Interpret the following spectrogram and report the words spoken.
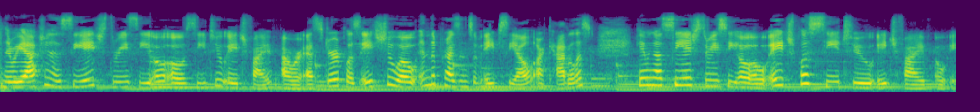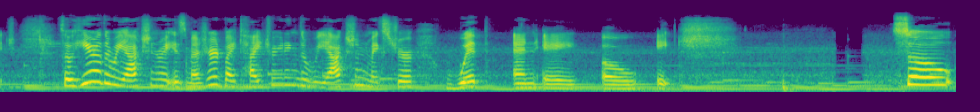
the reaction is CH3COOC2H5, our ester, plus H2O in the presence of HCl, our catalyst, giving us CH3COOH plus C2H5OH. So here the reaction rate is measured by titrating the reaction mixture with NaOH. So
